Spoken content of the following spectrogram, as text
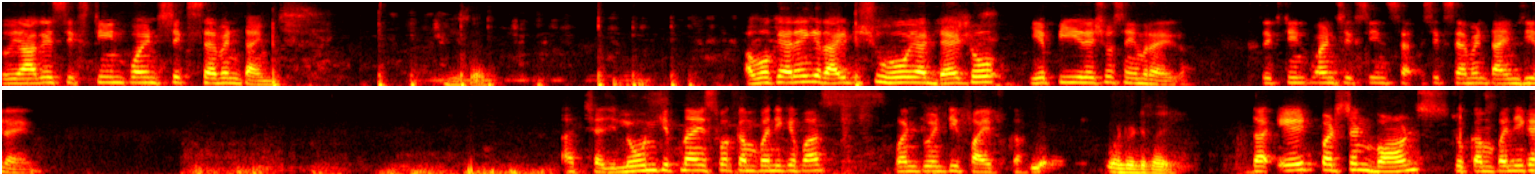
तो ये आ गई 16.67 टाइम्स अब वो कह रहे हैं कि राइट इशू हो या डेट हो ये पी रेशो सेम रहेगा। 16.67 टाइम्स ही रहेगा। अच्छा जी लोन कितना है इस वक्त कंपनी के पास? 125 का। 125 द 8 परसेंट बॉन्ड्स जो कंपनी का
